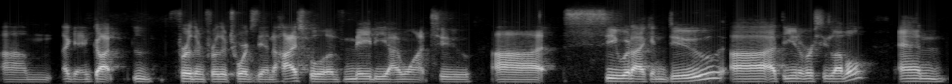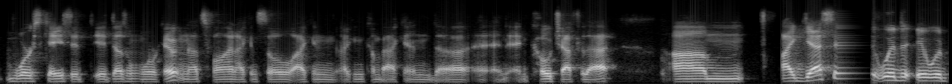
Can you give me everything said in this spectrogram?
um, again got further and further towards the end of high school of maybe I want to uh, see what I can do uh, at the university level and worst case it, it doesn't work out and that's fine. I can still i can i can come back and uh, and, and coach after that. Um, i guess it would it would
